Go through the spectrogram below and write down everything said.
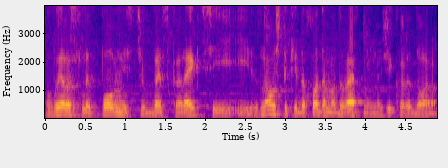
виросли повністю без корекції, і знову ж таки доходимо до верхньої межі коридору.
